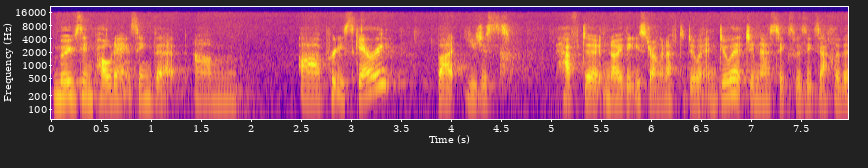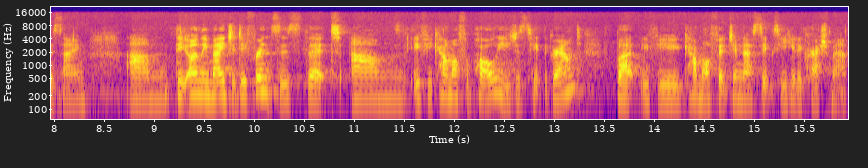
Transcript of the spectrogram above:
moves in pole dancing that um, are pretty scary, but you just have to know that you're strong enough to do it and do it. Gymnastics was exactly the same. Um, the only major difference is that um, if you come off a pole, you just hit the ground, but if you come off at gymnastics, you hit a crash mat.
